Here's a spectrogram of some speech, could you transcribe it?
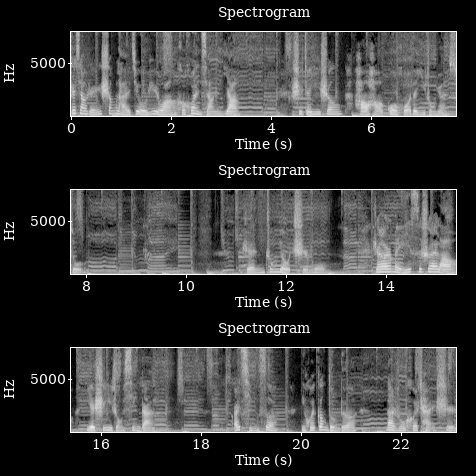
这像人生来就有欲望和幻想一样，是这一生好好过活的一种元素。人终有迟暮，然而每一丝衰老也是一种性感。而情色，你会更懂得那如何阐释、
